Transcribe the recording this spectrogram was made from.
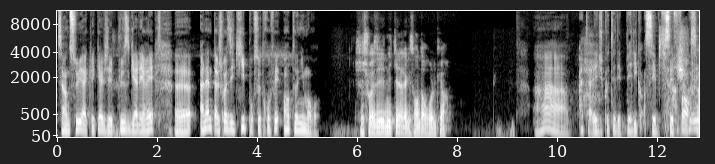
C'est un de ceux avec lesquels j'ai le plus galéré. Euh, Alan, t'as choisi qui pour ce trophée Anthony Moreau? J'ai choisi Nickel Alexander Walker. Ah, ah t'es allé du côté des Pélicans. C'est, fort, ça.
